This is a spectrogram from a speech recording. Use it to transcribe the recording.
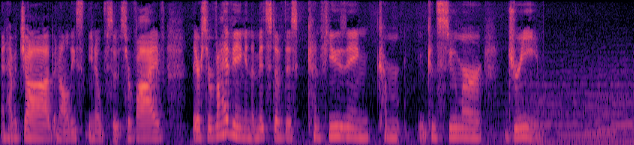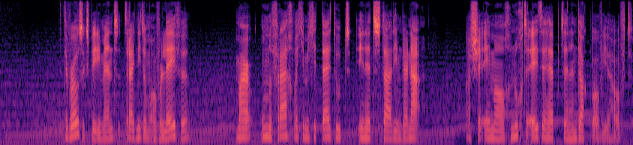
and have a job and all these, you know, so survive, they're surviving in the midst of this confusing com- consumer dream. Thoreau's experiment draait niet om overleven, maar om de vraag wat je met je tijd doet in het stadium daarna. Als je eenmaal genoeg te eten hebt en een dak boven je hoofd.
